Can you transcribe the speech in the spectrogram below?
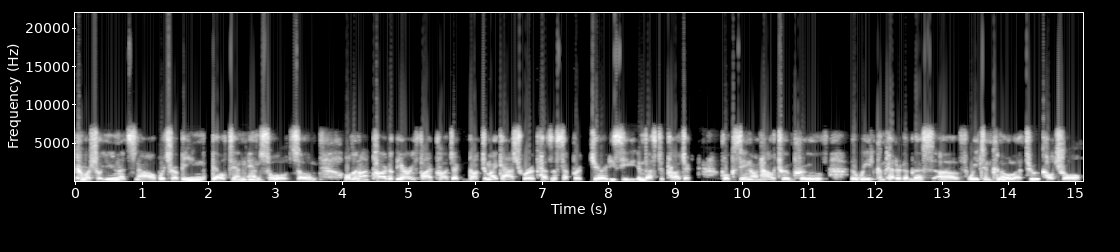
commercial units now, which are being built and, and sold. So, although not part of the AHRI5 project, Dr. Mike Ashworth has a separate GRDC invested project focusing on how to improve the wheat competitiveness of wheat and canola through cultural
